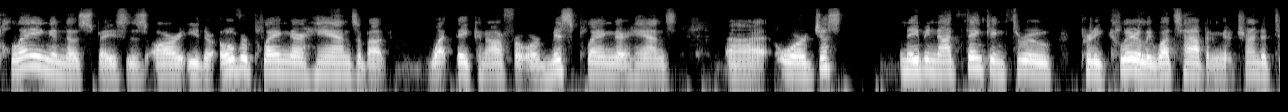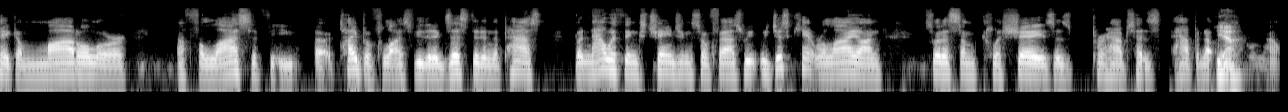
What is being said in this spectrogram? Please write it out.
playing in those spaces are either overplaying their hands about what they can offer or misplaying their hands uh, or just maybe not thinking through pretty clearly what's happening they're trying to take a model or a philosophy a type of philosophy that existed in the past but now with things changing so fast we, we just can't rely on sort of some cliches as perhaps has happened up Yeah. until now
